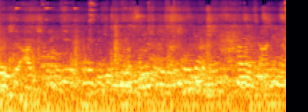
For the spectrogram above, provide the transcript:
কাজগুলো যখন পেয়ে যাবে নেক্সট যখন শরীরটা করবে বলছি আজকে কি ওখানে কিছু মানে ভালো ওটা আমি জানি না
